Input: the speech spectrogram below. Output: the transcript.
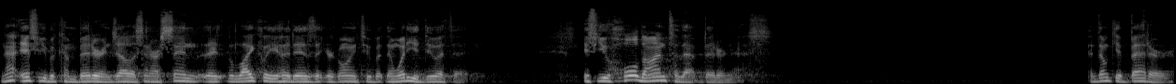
not if you become bitter and jealous. In our sin, the likelihood is that you're going to, but then what do you do with it? If you hold on to that bitterness and don't get better,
